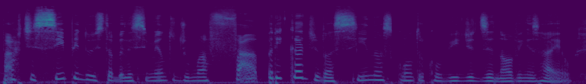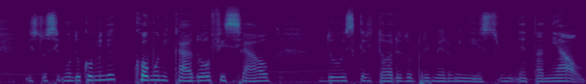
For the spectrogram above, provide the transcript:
participe do estabelecimento de uma fábrica de vacinas contra o Covid-19 em Israel. Isto segundo o comunicado oficial do escritório do primeiro-ministro Netanyahu.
